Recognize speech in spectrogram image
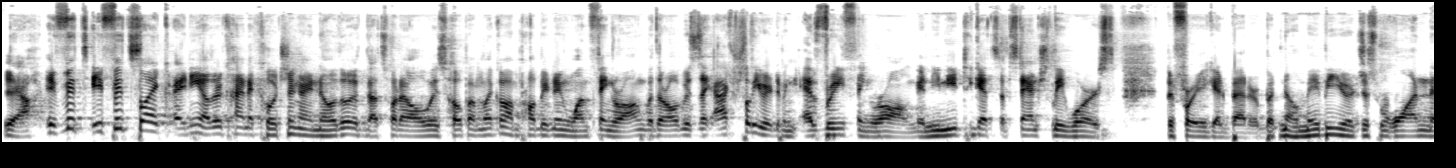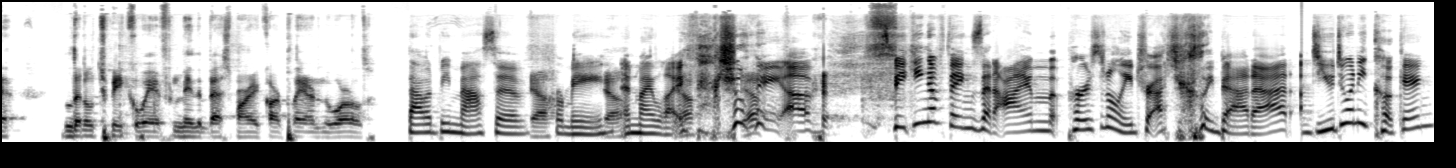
Yeah, if it's if it's like any other kind of coaching, I know though that's what I always hope. I'm like, oh, I'm probably doing one thing wrong, but they're always like, actually, you're doing everything wrong, and you need to get substantially worse before you get better. But no, maybe you're just one little tweak away from being the best Mario Kart player in the world. That would be massive yeah. for me yeah. and my life, yeah. actually. Um, speaking of things that I'm personally tragically bad at, do you do any cooking?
